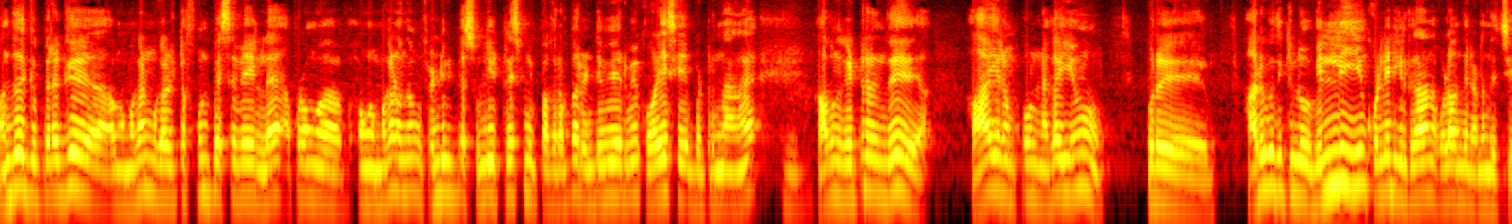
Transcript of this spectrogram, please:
வந்ததுக்கு பிறகு அவங்க மகன் மகள்கிட்ட ஃபோன் பேசவே இல்லை. அப்புறம் அவங்க அவங்க மகன் வந்து அவங்க ஃப்ரெண்டு கிட்ட சொல்லி ட்ரேஸ் பண்ணி பார்க்குறப்ப ரெண்டு பேருமே கொலை செய்யப்பட்டிருந்தாங்க. அவங்க கிட்ட இருந்து ஆயிரம் பவுன் நகையும் ஒரு அறுபது கிலோ வெள்ளியும் கொள்ளையடிக்கிறதுக்காக அந்த கொலை வந்து நடந்துச்சு.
